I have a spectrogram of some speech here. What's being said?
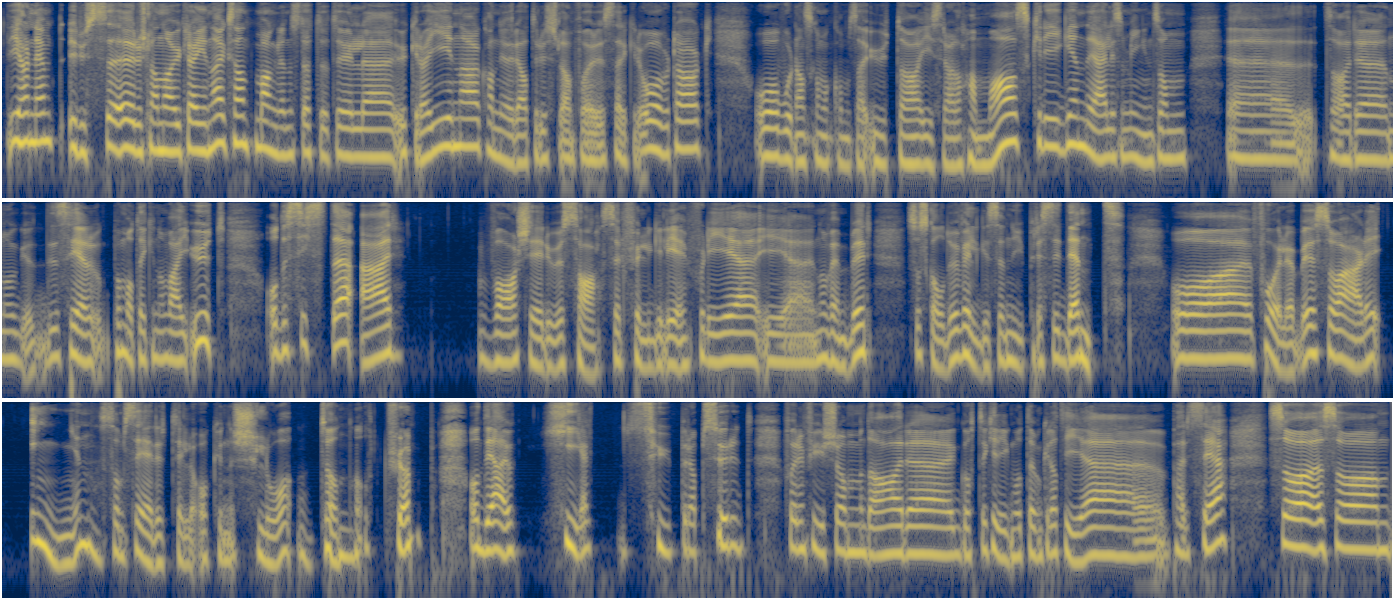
De har nevnt Russ Russland og Ukraina. ikke sant? Manglende støtte til eh, Ukraina kan gjøre at Russland får sterkere overtak. Og hvordan skal man komme seg ut av Israel-Hamas-krigen? Det er liksom ingen som eh, tar eh, noe De ser på en måte ikke noen vei ut. Og det siste er hva skjer i USA, selvfølgelig. Fordi eh, i eh, november så skal det jo velges en ny president. Og foreløpig så er det ingen som ser ut til å kunne slå Donald Trump. Og det er jo helt superabsurd for en fyr som da har uh, gått til krig mot demokratiet per se. Så, så,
